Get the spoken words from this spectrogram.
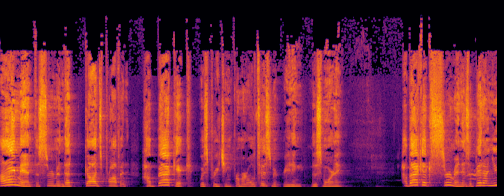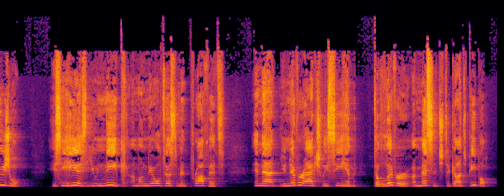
I meant the sermon that God's prophet Habakkuk was preaching from our Old Testament reading this morning. Habakkuk's sermon is a bit unusual. You see, he is unique among the Old Testament prophets in that you never actually see him deliver a message to God's people.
